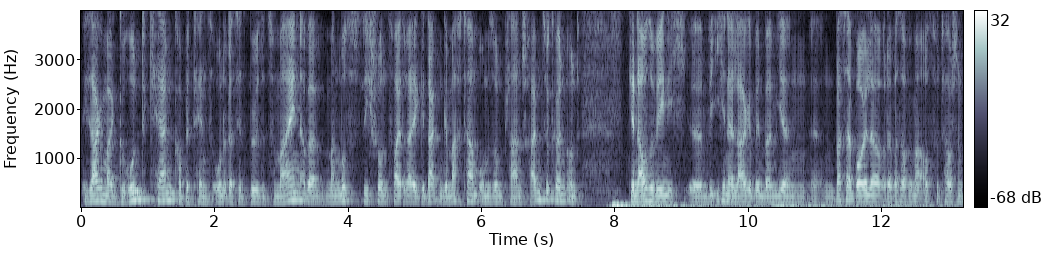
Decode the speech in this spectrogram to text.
ich sage mal, Grundkernkompetenz, ohne das jetzt böse zu meinen, aber man muss sich schon zwei, drei Gedanken gemacht haben, um so einen Plan schreiben zu können. Und genauso wenig, äh, wie ich in der Lage bin, bei mir einen, äh, einen, Wasserboiler oder was auch immer auszutauschen,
